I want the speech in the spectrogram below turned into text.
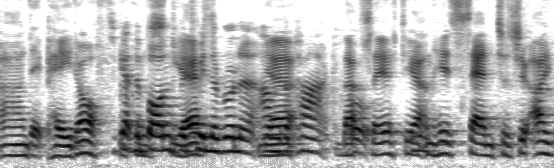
and it paid off to get the bond yes, between the runner and yeah, the pack. That's oh, it, yeah. yeah. And his scent, as I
